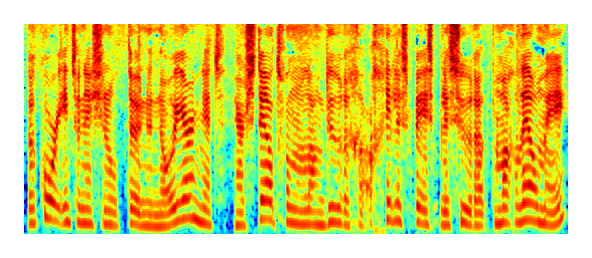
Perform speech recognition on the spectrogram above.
Record international Teun de Nooier, net hersteld van een langdurige Achillespeesblessure, mag wel mee.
